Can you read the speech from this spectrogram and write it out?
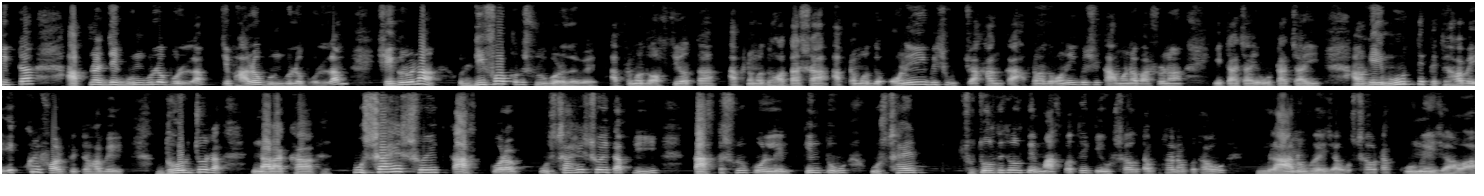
দিকটা? আপনার যে গুণগুলো বললাম, যে ভালো গুণগুলো বললাম, সেগুলো না ডিফল্ট করতে শুরু করে দেবে। আপনার মধ্যে অস্থিরতা, আপনার মধ্যে হতাশা, আপনার মধ্যে অনেক বেশি উচ্চ আকাঙ্ক্ষা, আপনার মধ্যে অনেক বেশি কামনা বাসনা, এটা চাই, ওটা চাই, আমাকে এই মুহূর্তে পেতে হবে, এক্ষুনি ফল পেতে হবে। ধৈর্য না রাখা, উৎসাহের সহিত কাজ করা উৎসাহের সহিত আপনি কাজটা শুরু করলেন, কিন্তু উৎসাহের চলতে চলতে মাঝপথে গিয়ে উৎসাহটা কোথাও না কোথাও ম্লান হয়ে যাওয়া, উৎসাহটা কমে যাওয়া।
